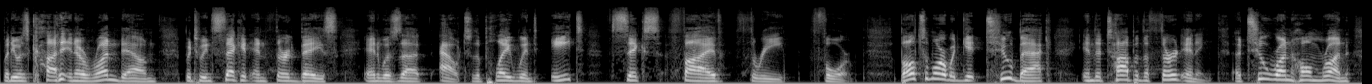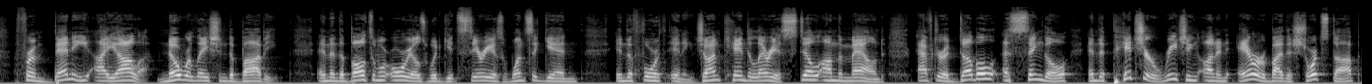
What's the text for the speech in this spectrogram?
but he was caught in a rundown between second and third base and was uh, out. The play went 8 6 5 3 4. Baltimore would get two back in the top of the third inning, a two run home run from Benny Ayala, no relation to Bobby. And then the Baltimore Orioles would get serious once again in the fourth inning. John Candelaria still on the mound after a double, a single, and the pitcher reaching on an error by the shortstop.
